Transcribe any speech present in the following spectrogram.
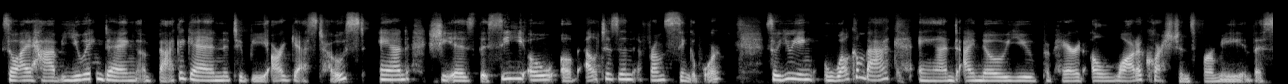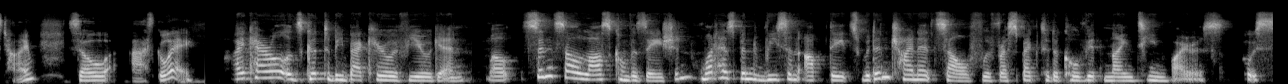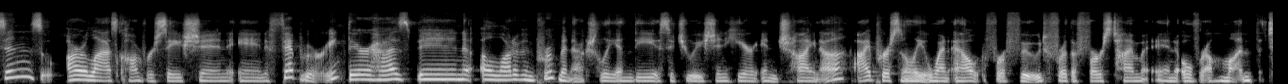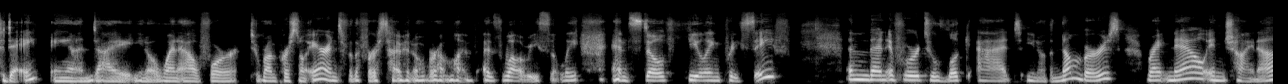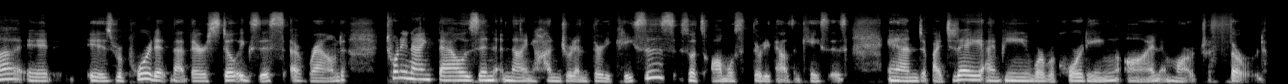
So I have Yuing Deng back again to be our guest host, and she is the CEO of Altizen from Singapore. So Yuing, welcome back, and I know you've prepared a lot of questions for me this time. So ask away. Hi, Carol. It's good to be back here with you again. Well, since our last conversation, what has been the recent updates within China itself with respect to the COVID 19 virus? Since our last conversation in February, there has been a lot of improvement actually in the situation here in China. I personally went out for food for the first time in over a month today. And I, you know, went out for to run personal errands for the first time in over a month as well recently and still feeling pretty safe. And then if we were to look at, you know, the numbers right now in China, it is reported that there still exists around 29,930 cases. So it's almost 30,000 cases. And by today, I mean we're recording on March 3rd.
